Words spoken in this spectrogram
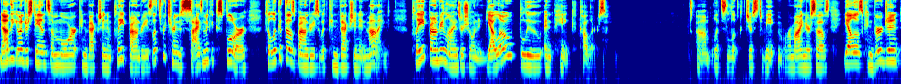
Now that you understand some more convection and plate boundaries, let's return to Seismic Explorer to look at those boundaries with convection in mind. Plate boundary lines are shown in yellow, blue, and pink colors. Um, let's look just to remind ourselves. Yellow is convergent,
